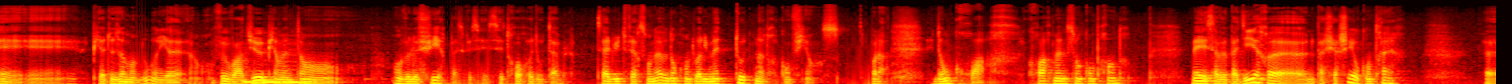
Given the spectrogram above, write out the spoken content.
Et, puis il y a deux hommes en nous. on veut voir Dieu, puis en même temps, on, veut le fuir parce que c'est trop redoutable. C'est à lui de faire son œuvre, donc on doit lui mettre toute notre confiance. Voilà. Et donc croire. Croire même sans comprendre. Mais ça ne veut pas dire euh, ne pas chercher, au contraire. Euh,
